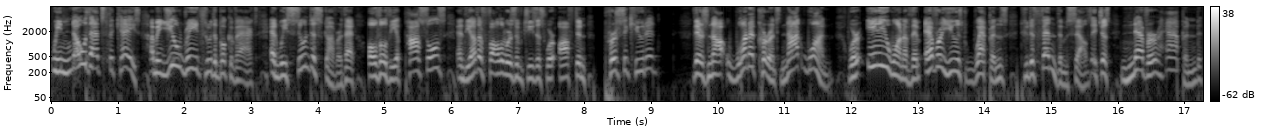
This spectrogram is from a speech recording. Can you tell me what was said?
We know that's the case. I mean, you read through the book of Acts, and we soon discover that although the apostles and the other followers of Jesus were often persecuted, there's not one occurrence, not one, where any one of them ever used weapons to defend themselves. It just never happened,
